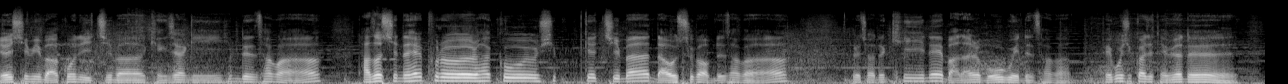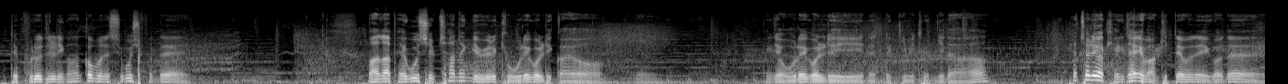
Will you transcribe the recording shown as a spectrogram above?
열심히 막고는 있지만 굉장히 힘든 상황. 5시는 헬프를 하고 싶 겠지만 나올 수가 없는 상황. 그래서 저는 킨의 만화를 모으고 있는 상황. 150까지 되면은 그때 브루딜링 한꺼번에 쓰고 싶은데 만화 150 차는 게 왜 이렇게 오래 걸릴까요? 네. 굉장히 오래 걸리는 느낌이 듭니다. 해처리가 굉장히 많기 때문에 이거는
